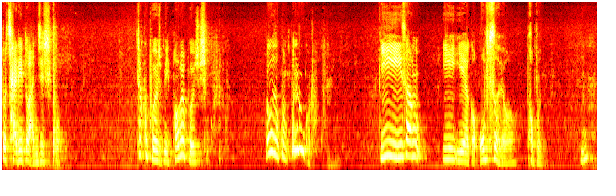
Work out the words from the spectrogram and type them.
또 자리도 앉으시고, 자꾸 보여주면 이 법을 보여주신 거라고. 여기서 그냥 끝난 거라고. 이 이상 이 이해가 없어요. 법은. 응?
